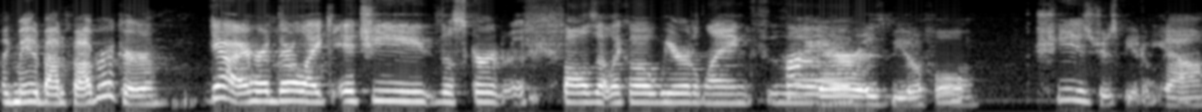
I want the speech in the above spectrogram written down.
Like made of bad fabric or Yeah, I heard they're like itchy. The skirt falls at like a weird length. her the- hair is beautiful. She is just beautiful. Yeah.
